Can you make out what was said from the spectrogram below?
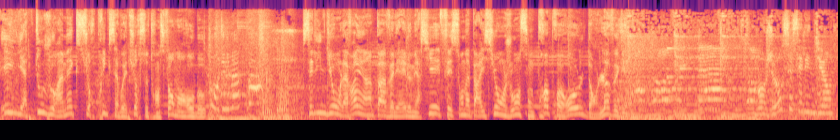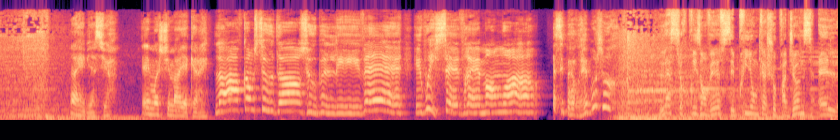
Et il y a toujours un mec surpris que sa voiture se transforme en robot. Céline Dion, la vraie, hein, pas Valérie Lemercier, fait son apparition en jouant son propre rôle dans Love Again. Bonjour, c'est Céline Dion. Oui, bien sûr. Et moi, je suis Maria Carré. Love comes to those who believe it. Et oui, c'est vraiment moi. C'est pas vrai, bonjour. La surprise en VF, c'est Priyanka Chopra Jones. Elle,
